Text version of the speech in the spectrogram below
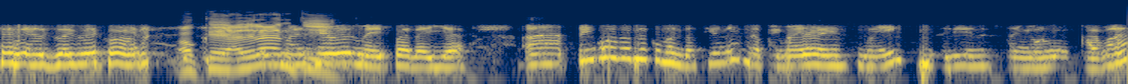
Soy mejor. Ok, adelante. llévenme para allá. Ah, tengo dos recomendaciones. La primera es May, que sería en español Mucama.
